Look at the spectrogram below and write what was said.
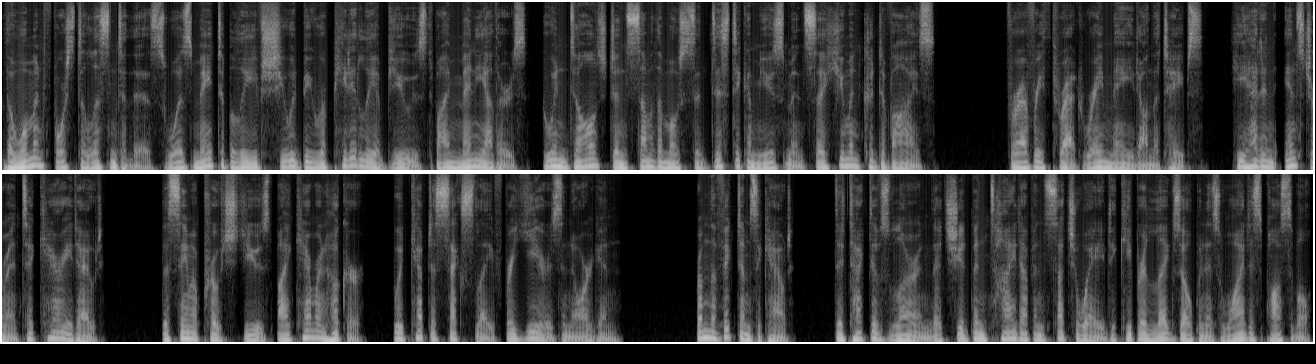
the woman forced to listen to this was made to believe she would be repeatedly abused by many others who indulged in some of the most sadistic amusements a human could devise. For every threat Ray made on the tapes, he had an instrument to carry it out, the same approach used by Cameron Hooker, who had kept a sex slave for years in Oregon. From the victim's account, detectives learned that she had been tied up in such a way to keep her legs open as wide as possible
